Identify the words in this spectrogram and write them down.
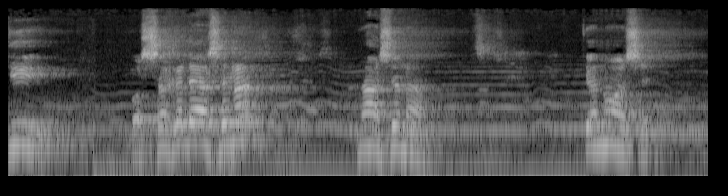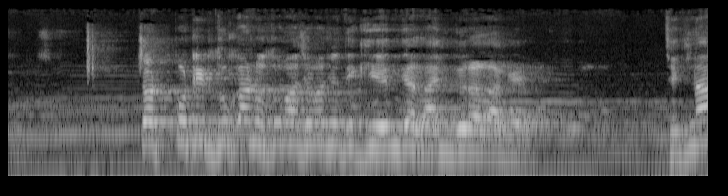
কি, বর্ষাকালে আসে না? না, আসে না। কেন আসে? চটপটির দোকানও তো মাঝে মাঝে দেখি এনদিয়া লাইন ধরা লাগে। ঠিক না?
